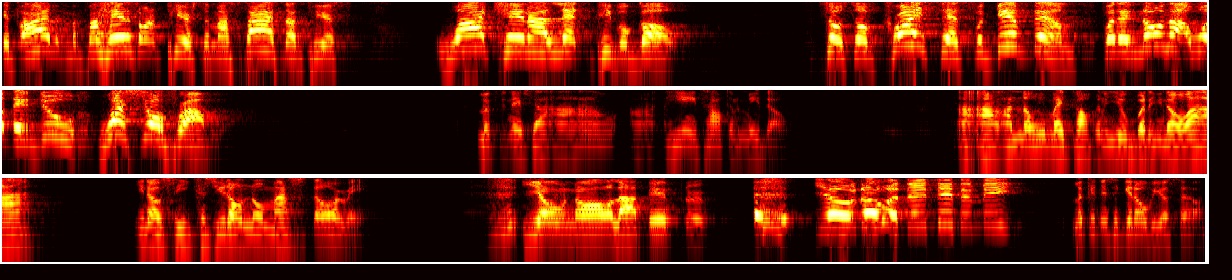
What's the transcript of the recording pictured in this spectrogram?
if, I, if my hands aren't pierced and my side's not pierced, why can't I let people go? So, so if Christ says, forgive them, for they know not what they do, what's your problem? Look at neighbor and say, I, I, he ain't talking to me though. I, I, know he may talking to you, but you know, I, you know, see, because you don't know my story. You don't know all I've been through. You don't know what they did to me. Look at this and get over yourself.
